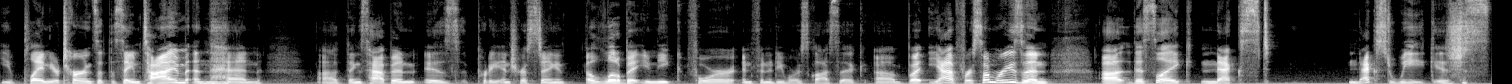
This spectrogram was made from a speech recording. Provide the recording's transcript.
you playing your turns at the same time and then uh, things happen is pretty interesting and a little bit unique for infinity wars classic. Uh, but yeah for some reason uh, this like next next week is just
